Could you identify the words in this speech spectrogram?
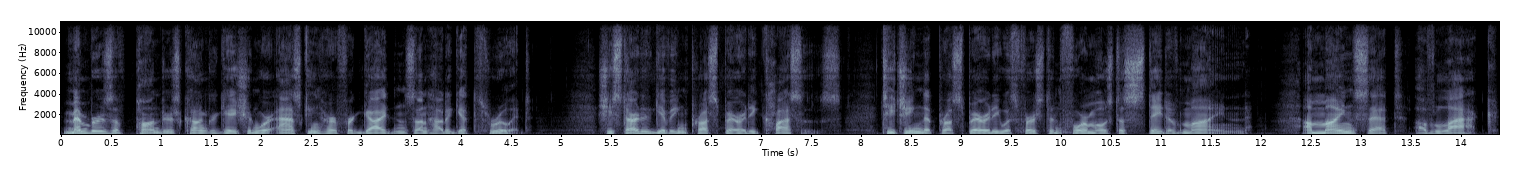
members of Ponder's congregation were asking her for guidance on how to get through it. She started giving prosperity classes, teaching that prosperity was first and foremost a state of mind, a mindset of lack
